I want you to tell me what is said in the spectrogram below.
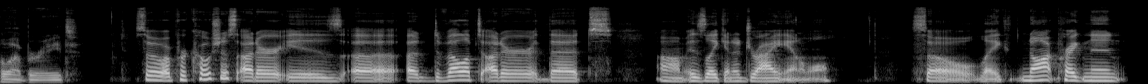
elaborate. So a precocious udder is a, a developed udder that um, is like in a dry animal. So like not pregnant,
